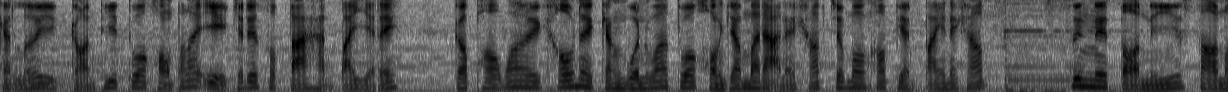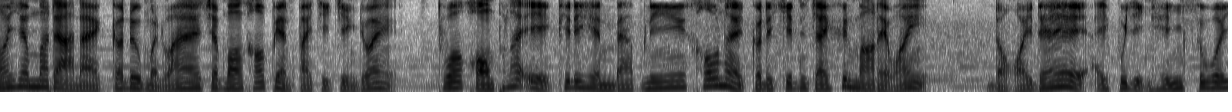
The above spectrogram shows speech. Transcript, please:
กันเลย ก่อนที่ตัวของพระเอกจะได้สบตาหันไปอย่าได้ ก็เพราะว่าเขาเนี่ยกังวลว่าตัวของยามาดะนะครับจะมองเขาเปลี่ยนไปนะครับ ซึ่งในตอนนี้สาวน้อยยามาดะนะก็ดูเหมือนว่าจะมองเขาเปลี่ยนไปจริง ๆ ด้วย ตัวของพระเอกที่ได้เห็นแบบนี้เขาเนี่ยก็ได้คิดในใจขึ้นมาเลยว่าดอยแด้ไอ้ผู้หญิงเฮงซวย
